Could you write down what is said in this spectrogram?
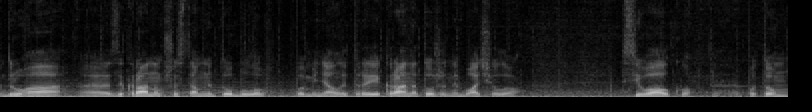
Друга е, з екраном щось там не то було. Поміняли три екрани, теж не бачило сівалку. Е, Потім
